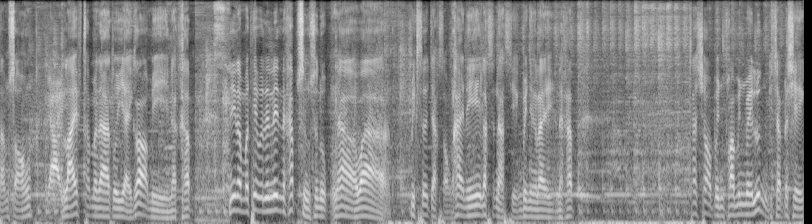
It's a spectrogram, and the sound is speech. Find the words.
32ใหญ่ Live ธรรมดาตัวใหญ่ก็มีนะครับนี่เรามาเที่ยวกันเล่นๆนะครับสนุกสนุกๆนะว่ามิกเซอร์จาก 2 ค่ายนี้ลักษณะเสียงเป็นอย่างไรนะครับ ถ้าชอบเป็นความเป็นวัยรุ่นกระชับกระเฉง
